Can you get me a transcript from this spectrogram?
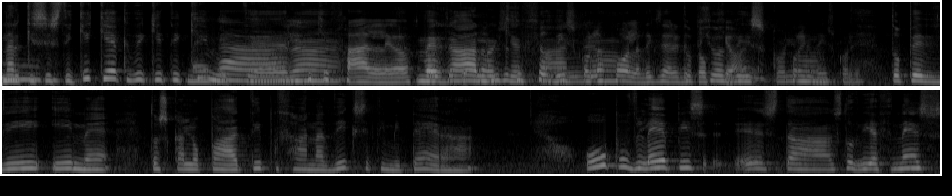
Ναρκισιστική και εκδικητική μητέρα. κεφάλαιο αυτό. Μεγάλο το, νομίζω το πιο κεφάλαιο. δύσκολο από όλα. Δεν ξέρω, είναι Το το, πιο πιο δύσκολο. Πολύ δύσκολο. Το παιδί είναι το σκαλοπάτι που θα αναδείξει τη μητέρα. Όπου βλέπεις ε, στα, στο διεθνές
